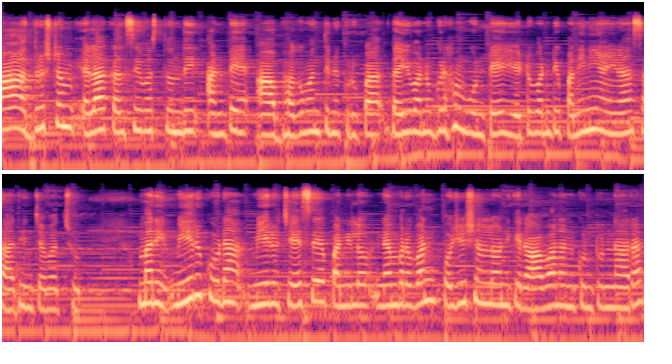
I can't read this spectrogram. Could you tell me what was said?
ఆ అదృష్టం ఎలా కలిసి వస్తుంది అంటే ఆ భగవంతుని కృప దైవ అనుగ్రహం ఉంటే ఎటువంటి పనిని అయినా సాధించవచ్చు. మరి మీరు కూడా మీరు చేసే పనిలో నెంబర్ వన్ పొజిషన్లోనికి రావాలనుకుంటున్నారా?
